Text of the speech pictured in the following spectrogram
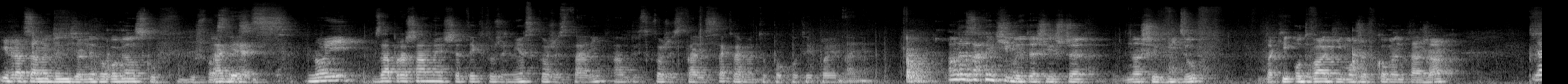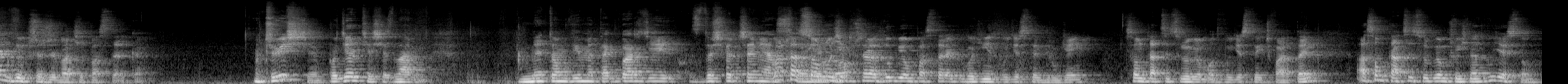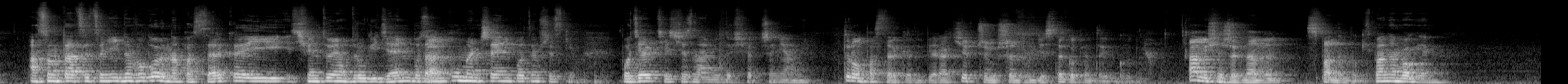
I wracamy do niedzielnych obowiązków Tak duszpasterskich. jest. No i zapraszamy jeszcze tych, którzy nie skorzystali, aby skorzystali z sakramentu pokuty i pojednania. Ale zachęcimy też jeszcze naszych widzów, takiej odwagi może w komentarzach, jak wy przeżywacie pasterkę. Oczywiście, podzielcie się z nami. My to mówimy tak bardziej z doświadczenia Na przykład są ludzie, którzy lubią pasterek o godzinie 22, są tacy, co lubią o 24, a są tacy, co lubią przyjść na 20. A są tacy, co nie idą w ogóle na pasterkę i świętują drugi dzień, bo Tak. są umęczeni po tym wszystkim. Podzielcie się z nami doświadczeniami. Którą pasterkę wybieracie, czym przed 25 grudnia. A my się żegnamy z Panem Bogiem. Z Panem Bogiem.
